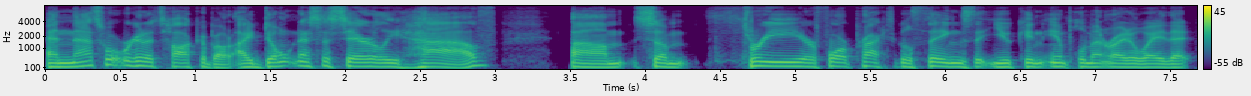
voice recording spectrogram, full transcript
And that's what we're going to talk about. I don't necessarily have um, some three or four practical things that you can implement right away that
